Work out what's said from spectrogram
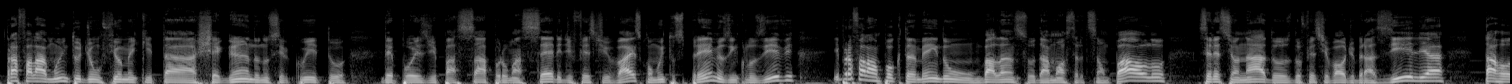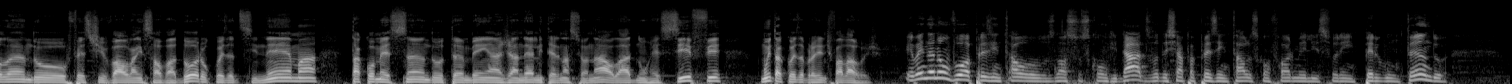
para falar muito de um filme que está chegando no circuito depois de passar por uma série de festivais, com muitos prêmios, inclusive, e para falar um pouco também de um balanço da Mostra de São Paulo, selecionados do Festival de Brasília, tá rolando o festival lá em Salvador, o Coisa de Cinema, Tá começando também a janela internacional lá no Recife. Muita coisa pra gente falar hoje. Eu ainda não vou apresentar os nossos convidados, vou deixar para apresentá-los conforme eles forem perguntando.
